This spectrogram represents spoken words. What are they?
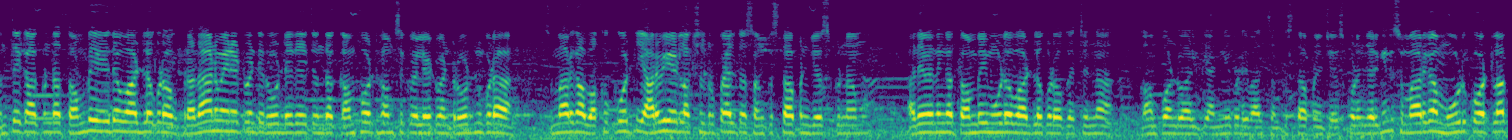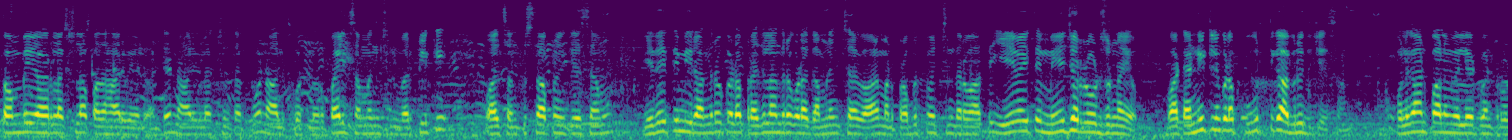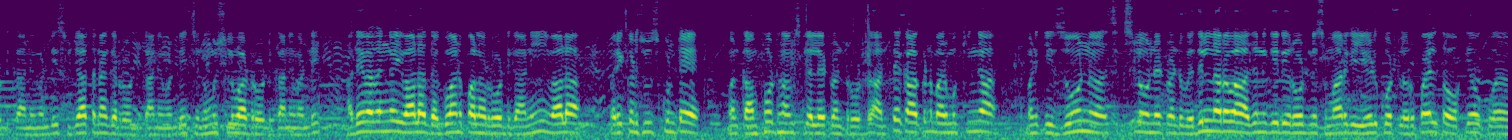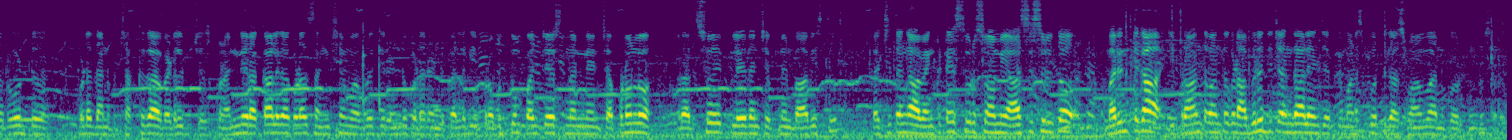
అంతేకాకుండా తొంభై ఐదో వార్డులో కూడా ఒక ప్రధానమైనటువంటి రోడ్డు ఏదైతే ఉందో కంఫర్ట్ హోమ్స్కి వెళ్ళేటువంటి రోడ్డును కూడా సుమారుగా ఒక కోటి అరవై ఏడు లక్షల రూపాయలతో శంకుస్థాపన చేసుకున్నాము. అదేవిధంగా తొంభై మూడో వార్డులో కూడా ఒక చిన్న కాంపౌండ్ వాళ్ళకి అన్నీ కూడా ఇవాళ శంకుస్థాపన చేసుకోవడం జరిగింది. సుమారుగా మూడు కోట్ల తొంభై ఆరు లక్షల పదహారు వేలు అంటే నాలుగు లక్షలు తక్కువ నాలుగు కోట్ల రూపాయలకు సంబంధించిన వర్క్లకి వాళ్ళు శంకుస్థాపన చేశాము. ఏదైతే మీరు అందరూ కూడా ప్రజలందరూ కూడా గమనించారో మన ప్రభుత్వం వచ్చిన తర్వాత ఏవైతే మేజర్ రోడ్స్ ఉన్నాయో వాటన్నిటిని కూడా పూర్తిగా అభివృద్ధి చేశాము. పులగాన్పాలెం వెళ్ళేటువంటి రోడ్డు కానివ్వండి సుజాత నగర్ రోడ్డు కానివ్వండి చిన్నముషిలవాడ రోడ్డు కానివ్వండి అదేవిధంగా ఇవాళ దగ్గువానపాలెం రోడ్డు కానీ ఇవాళ మరి ఇక్కడ చూసుకుంటే మన కంఫర్ట్ హోమ్స్కి వెళ్ళేటువంటి రోడ్డు. అంతేకాకుండా మరి ముఖ్యంగా మనకి జోన్ సిక్స్లో ఉన్నటువంటి వెదిలినరవ అజనగిరి రోడ్ని సుమారుగా ఏడు కోట్ల రూపాయలతో ఒకే ఒక రోడ్డు కూడా దాన్ని చక్కగా వెడల్పు చేసుకుని అన్ని రకాలుగా కూడా సంక్షేమ అభివృద్ధి రెండు కూడా రెండు కళ్ళకి ప్రభుత్వం పనిచేస్తుందని నేను చెప్పడంలో మరి అతిశయోక్తి లేదని చెప్పి నేను భావిస్తూ ఖచ్చితంగా ఆ వెంకటేశ్వర స్వామి ఆశీస్సులతో మరింతగా ఈ ప్రాంతం అంతా కూడా అభివృద్ధి చెందాలని చెప్పి మనసు మనస్ఫూర్తిగా స్వామివారిని కోరుకుంటూ సెలవు.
